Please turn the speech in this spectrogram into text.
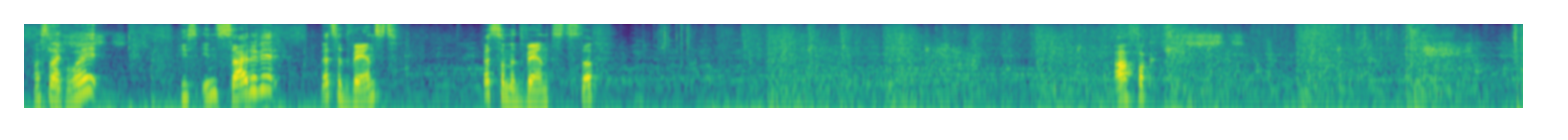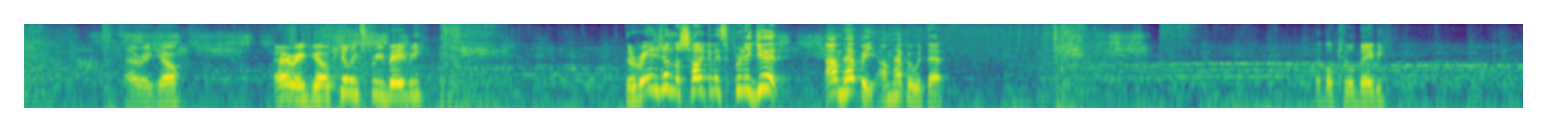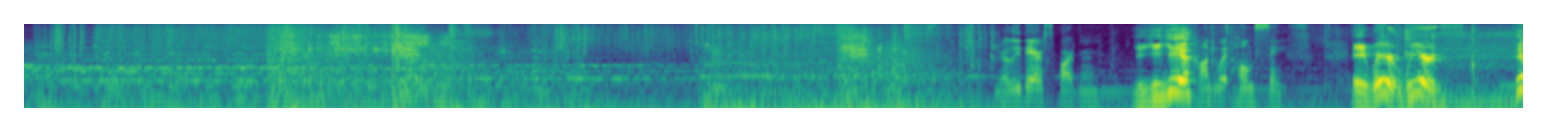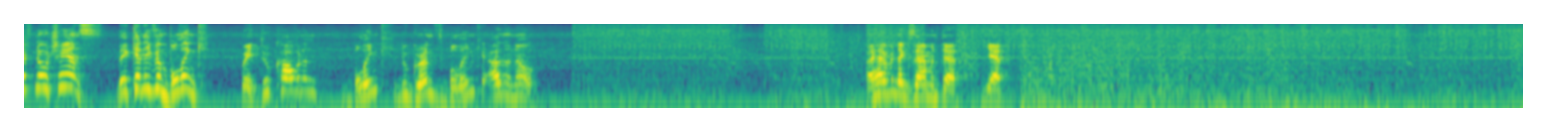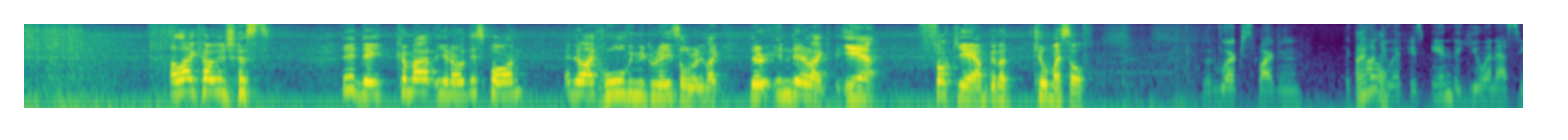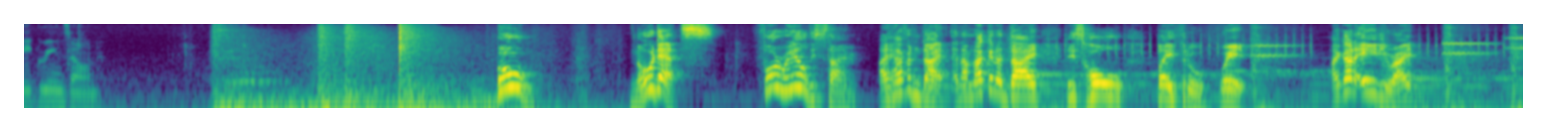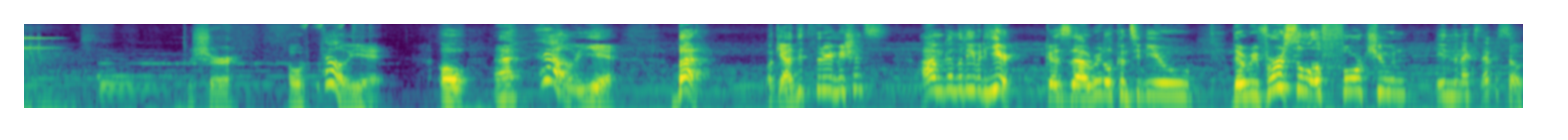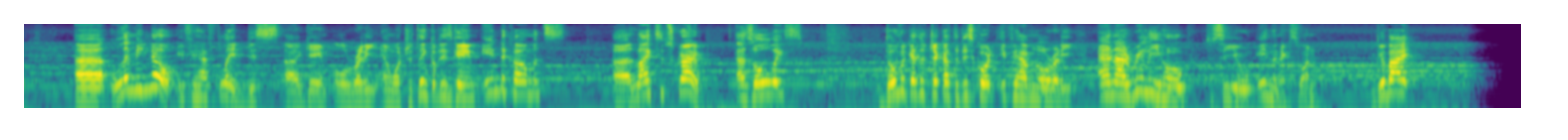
I was like, what? He's inside of it? That's advanced. That's some advanced stuff. Ah, fuck. There we go. There we go. Killing spree, baby. The range on the shotgun is pretty good. I'm happy. I'm happy with that. Double kill, baby. Nearly there, Spartan. Yeah, yeah, yeah. Conduit home safe. Hey, we're weird. They have no chance. They can't even blink. Wait, do Covenant blink? Do Grunts blink? I don't know. I haven't examined that yet. I like how they just they they come out, you know, they spawn and they're like holding the grenades already. Like they're in there, like yeah, fuck yeah, I'm gonna kill myself. Good work, Spartan. The I know. conduit is in the UNSC Green Zone. Boom! No deaths! For real this time. I haven't died, and I'm not gonna die this whole playthrough. Wait. I got 80, right? For sure. Oh, hell yeah. Oh, uh, hell yeah. But, okay, I did three missions. I'm gonna leave it here, because uh, we'll continue the reversal of fortune in the next episode. Uh, let me know if you have played this uh, game already and what you think of this game in the comments. Uh, like, subscribe, as always. Don't forget to check out the Discord if you haven't already. And I really hope to see you in the next one. Goodbye!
